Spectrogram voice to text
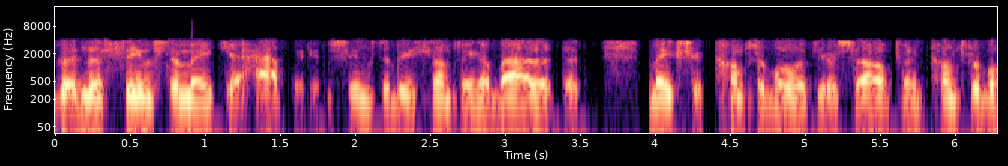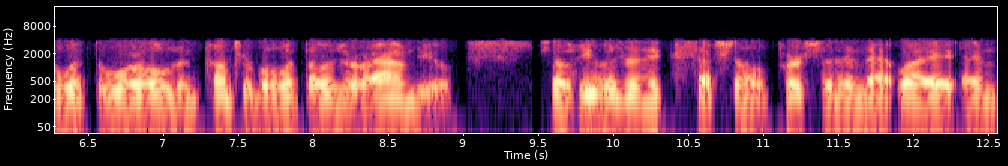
goodness seems to make you happy. It seems to be something about it that makes you comfortable with yourself and comfortable with the world and comfortable with those around you. So he was an exceptional person in that way. And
